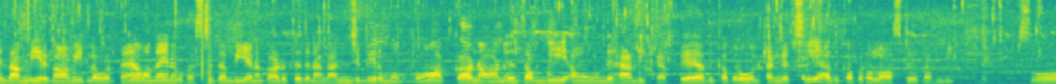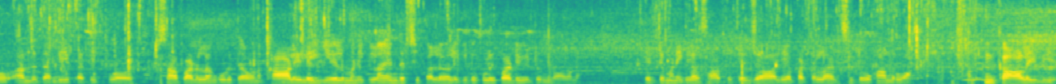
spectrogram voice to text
என் தம்பி இருக்கான் வீட்டில் ஒருத்தன். அவன் தான் எனக்கு ஃபஸ்ட்டு தம்பி. எனக்கு அடுத்தது. நாங்கள் அஞ்சு பேர் மொத்தம். அக்கா நான் தம்பி அவன் வந்து ஹேண்டிகேப்பு அதுக்கப்புறம் ஒரு தங்கச்சி அதுக்கப்புறம் லாஸ்ட்டு தம்பி. ஸோ அந்த தம்பியை பற்றி போ சாப்பாடெல்லாம் கொடுத்து அவனை காலையில் ஏழு மணிக்கெலாம் எந்திரிச்சு பல்ல விளக்கிட்டு குளிப்பாட்டி விட்டுருந்தோம் அவனை. எட்டு மணிக்கெலாம் சாப்பிட்டுட்டு ஜாலியாக பட்டெல்லாம் அடிச்சுட்டு உட்காந்துருவான் காலையிலேயே.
